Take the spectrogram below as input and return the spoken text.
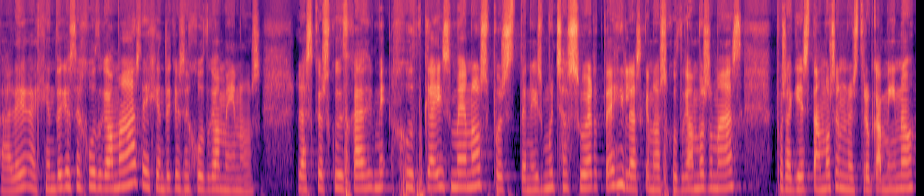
¿vale? Hay gente que se juzga más y hay gente que se juzga menos. Las que os juzgáis, menos, pues tenéis mucha suerte y las que nos juzgamos más, pues aquí estamos en nuestro camino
